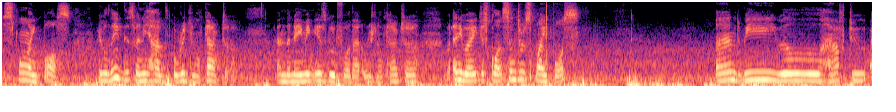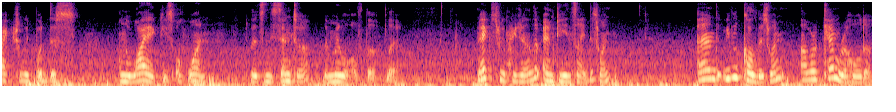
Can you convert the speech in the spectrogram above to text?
spine boss. We will leave this when we have the original character. And the naming is good for that original character. But anyway just call it center spine boss. And we will have to actually put this on the y-axis of 1 so that's in the center the middle of the player. Next we'll create another empty inside this one and we will call this one our camera holder.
